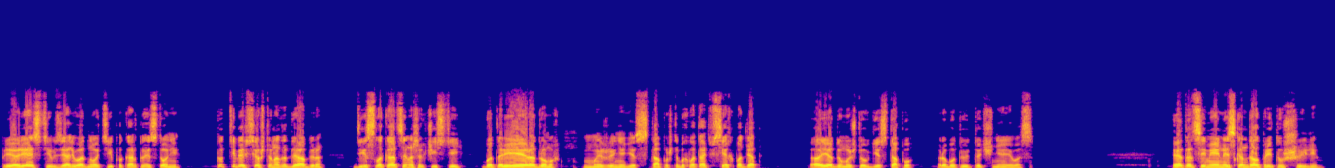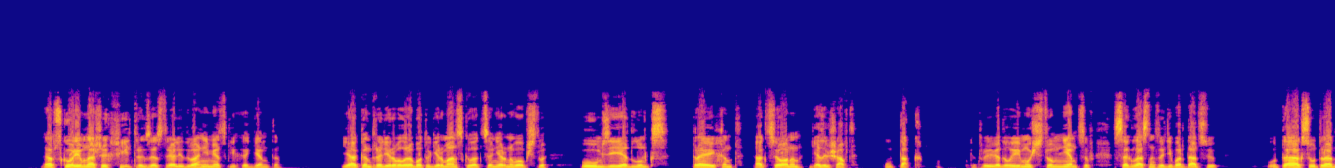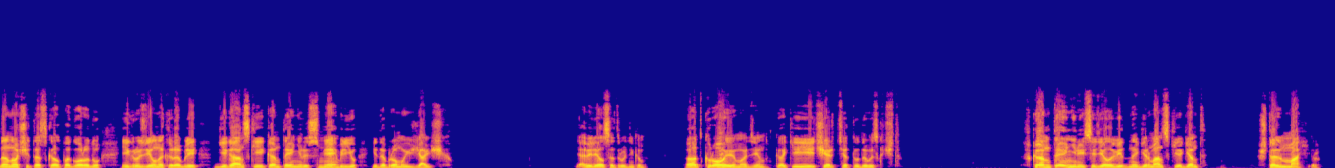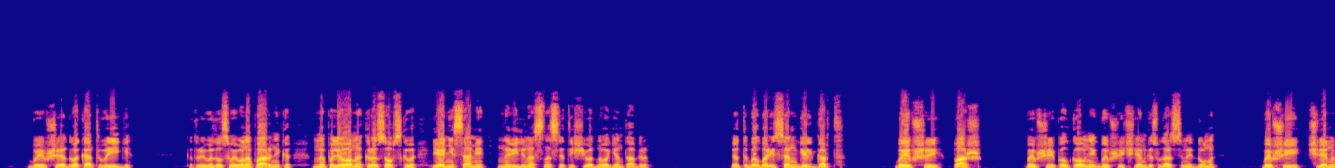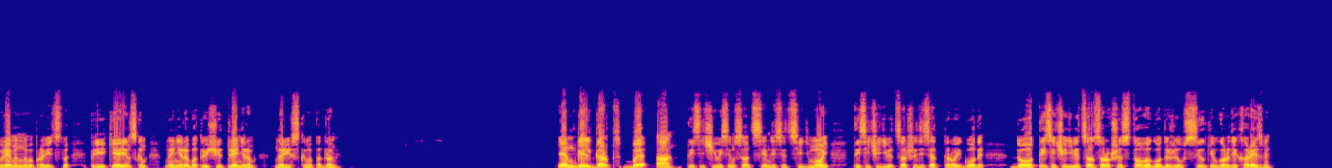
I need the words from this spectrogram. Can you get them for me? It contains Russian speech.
При аресте взяли у одного типа карту Эстонии. Тут тебе все, что надо для Абвера. Дислокация наших частей, батареи аэродромов. Мы же не гестапо, чтобы хватать всех подряд. А я думаю, что в гестапо работают точнее вас. Этот семейный скандал притушили, а вскоре в наших фильтрах застряли два немецких агента. Я контролировал работу германского акционерного общества Умзиедлунгс, Трейханд, Акционен, Гезельшафт, УТАК, которое ведало имуществом немцев, согласных на депортацию. УТАК с утра до ночи таскал по городу и грузил на корабли гигантские контейнеры с мебелью и добром уезжающих. Я велел сотрудникам. Откроем один, какие черти оттуда выскочат. В контейнере сидел видный германский агент Штельмахер, бывший адвокат в Риге, который выдал своего напарника, Наполеона Красовского, и они сами навели нас на след еще одного агента Абвера. Это был Борис Энгельгард, бывший паш, бывший полковник, бывший член Государственной Думы, бывший член Временного правительства при Керенском, ныне работающий тренером на Рижском ипподроме. Энгельгард Б.А. 1877-1962 годы до 1946 года жил в ссылке в городе Хорезме.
